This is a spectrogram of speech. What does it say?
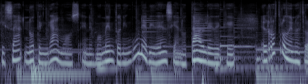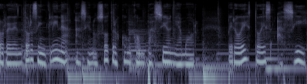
Quizá no tengamos en el momento ninguna evidencia notable de que el rostro de nuestro Redentor se inclina hacia nosotros con compasión y amor, pero esto es así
